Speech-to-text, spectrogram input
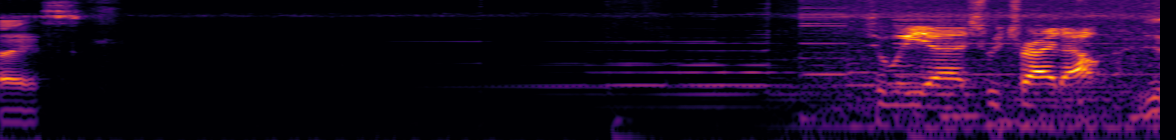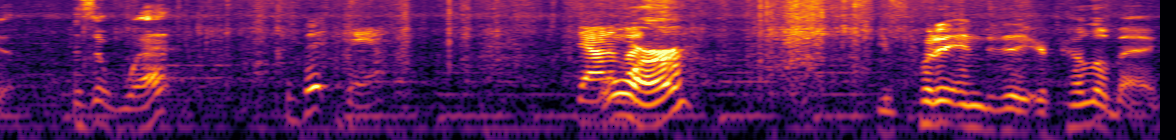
Nice. Should we, uh, should we try it out? Yeah. Is it wet? It's a bit damp. Down in my Or you put it into the, your pillow bag.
